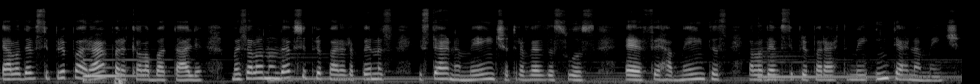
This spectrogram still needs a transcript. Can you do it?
ela deve se preparar para aquela batalha, mas ela não deve se preparar apenas externamente, através das suas é, ferramentas, ela deve se preparar também internamente.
